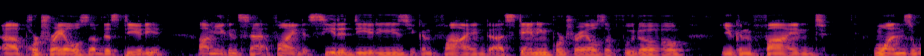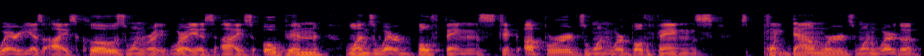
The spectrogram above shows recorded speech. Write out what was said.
uh, portrayals of this deity. Um, you can sa- find seated deities. You can find uh, standing portrayals of Fudo. You can find ones where he has eyes closed, one where, where he has eyes open, ones where both fangs stick upwards, one where both fangs point downwards, one where the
